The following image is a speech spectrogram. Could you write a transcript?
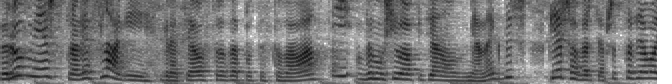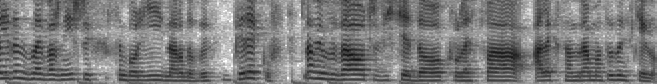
Również w sprawie flagi Grecja ostro zaprotestowała i wymusiła oficjalną zmianę, gdyż pierwsza wersja przedstawiała jeden z najważniejszych symboli narodowych Greków. Nawiązywała oczywiście do królestwa Aleksandra Macedońskiego.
